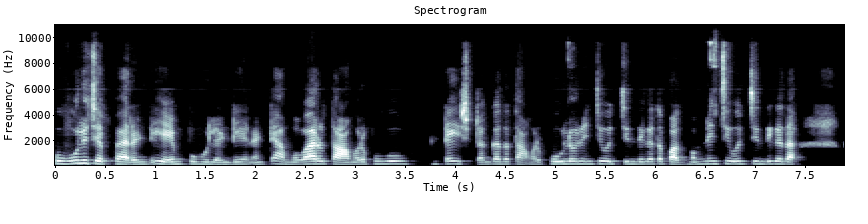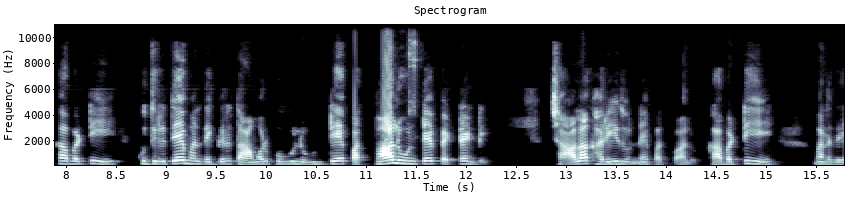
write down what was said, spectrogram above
పువ్వులు చెప్పారండి. ఏం పువ్వులండి అని అంటే అమ్మవారు తామర పువ్వు అంటే ఇష్టం కదా. తామర పువ్వులో నుంచి వచ్చింది కదా. పద్మం నుంచి వచ్చింది కదా. కాబట్టి కుదిరితే మన దగ్గర తామర పువ్వులు ఉంటే పద్మాలు ఉంటే పెట్టండి. చాలా ఖరీదు ఉన్నాయి పద్మాలు. కాబట్టి మనది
